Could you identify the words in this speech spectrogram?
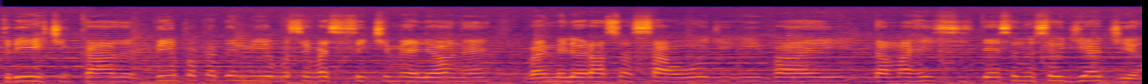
triste em casa, venha para academia, você vai se sentir melhor, né? Vai melhorar sua saúde e vai dar mais resistência no seu dia a dia.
